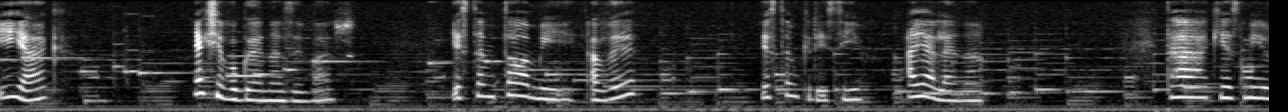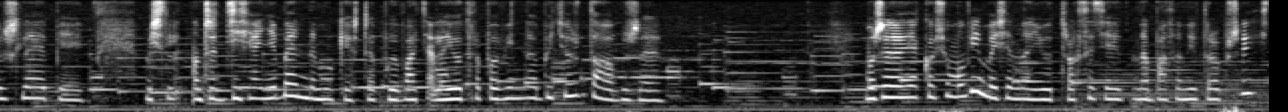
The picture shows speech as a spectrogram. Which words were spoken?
I jak? Jak się w ogóle nazywasz? Jestem Tommy, a Wy? Jestem Chrissy, a ja Lena. Tak, jest mi już lepiej. Myślę, znaczy dzisiaj nie będę mógł jeszcze pływać, ale jutro powinno być już dobrze. Może jakoś umówimy się na jutro. Chcecie na basen jutro przyjść?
